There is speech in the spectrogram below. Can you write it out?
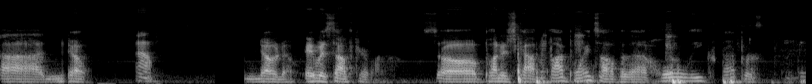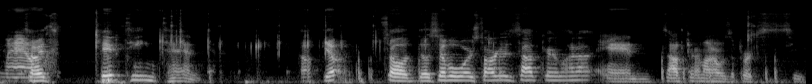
Uh, no. Oh. No, no. It was South Carolina. So Punish got five points off of that. Holy crapper. Wow. So it's 15 10. Oh, yep. So the Civil War started in South Carolina, and South Carolina was the first to secede.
